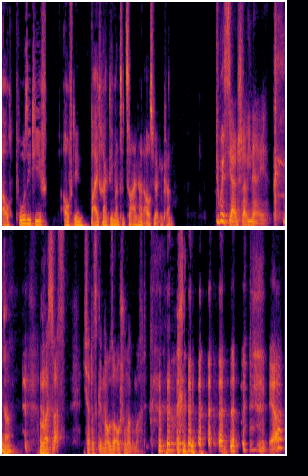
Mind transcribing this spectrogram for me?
auch positiv auf den Beitrag, den man zu zahlen hat, auswirken kann. Du bist ja ein Schlawiner, ey. Ja. Aber ja. weißt du was? Ich habe das genauso auch schon mal gemacht. ja,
